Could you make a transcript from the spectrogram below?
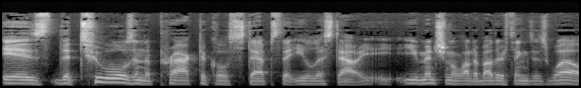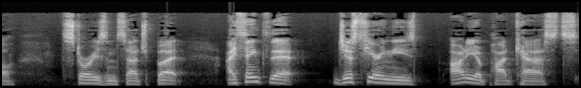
is the tools and the practical steps that you list out. You mentioned a lot of other things as well, stories and such, but I think that just hearing these audio podcasts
